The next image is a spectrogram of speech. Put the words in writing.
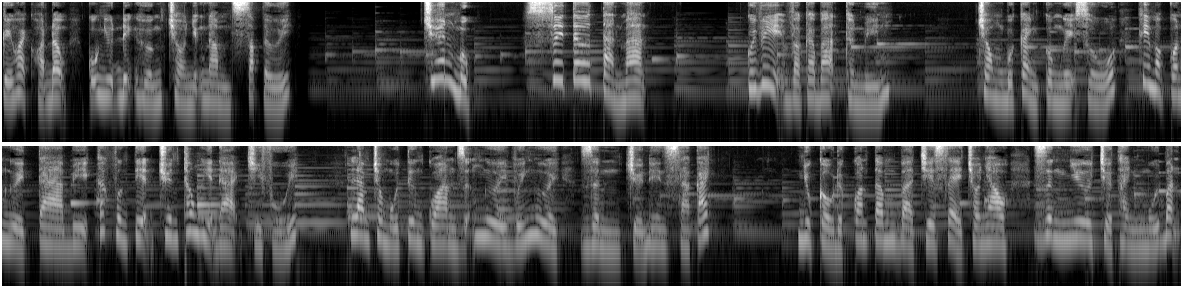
kế hoạch hoạt động cũng như định hướng cho những năm sắp tới. Chuyên mục Suy tư tản mạn Quý vị và các bạn thân mến, trong bối cảnh công nghệ số, khi mà con người ta bị các phương tiện truyền thông hiện đại chi phối, làm cho mối tương quan giữa người với người dần trở nên xa cách. Nhu cầu được quan tâm và chia sẻ cho nhau dường như trở thành mối bận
